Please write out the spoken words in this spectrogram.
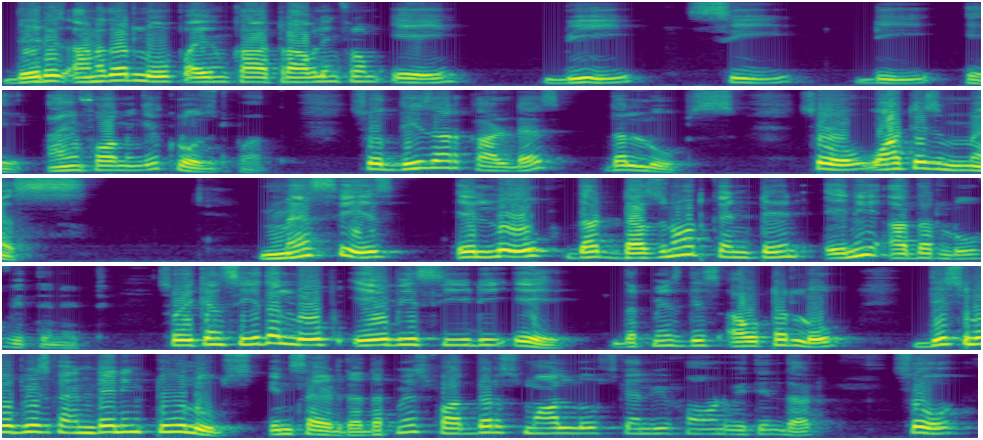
There is another loop. I am traveling from A, B, C, D, A. I am forming a closed path. So these are called as the loops. So what is mesh? Mesh is a loop that does not contain any other loop within it. So you can see the loop A, B, C, D, A. That means this outer loop. This loop is containing two loops inside that. That means further small loops can be found within that. So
